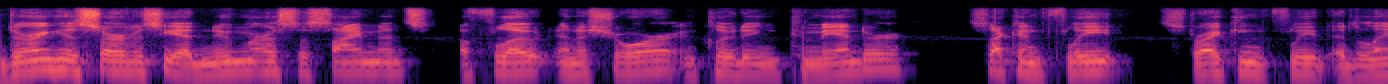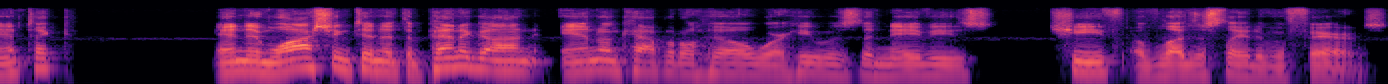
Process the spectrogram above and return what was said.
During his service, he had numerous assignments afloat and ashore, including Commander, Second Fleet, Striking Fleet Atlantic, and in Washington at the Pentagon and on Capitol Hill, where he was the Navy's Chief of Legislative Affairs.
